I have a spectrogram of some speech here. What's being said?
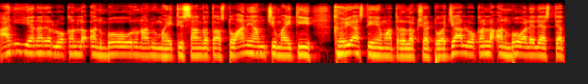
आणि येणाऱ्या लोकांना अनुभवावरून आम्ही माहिती सांगत असतो. आणि आमची माहिती खरी असते हे मात्र लक्षात ठेवा. ज्या लोकांना अनुभव आलेले असतात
